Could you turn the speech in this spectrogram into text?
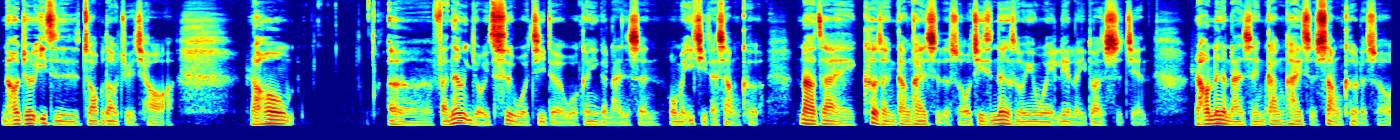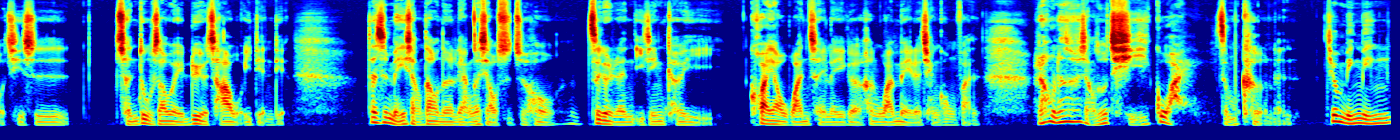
然后就一直抓不到诀窍啊。然后呃，反正有一次我记得我跟一个男生我们一起在上课，那在课程刚开始的时候，其实那个时候因为我也练了一段时间。然后那个男生刚开始上课的时候，其实程度稍微略差我一点点，但是没想到呢，两个小时之后，这个人已经可以快要完成了一个很完美的前空翻。然后我那时候想说，奇怪，怎么可能？就明明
